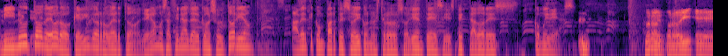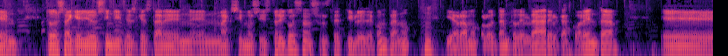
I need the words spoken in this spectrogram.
Minuto de oro, querido Roberto. Llegamos al final del consultorio. A ver qué compartes hoy con nuestros oyentes y espectadores como ideas. Bueno, y por hoy eh, todos aquellos índices que están en, máximos históricos son susceptibles de compra, ¿no? Hmm. Y hablamos, por lo tanto, del DAX, del CAC 40, eh,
